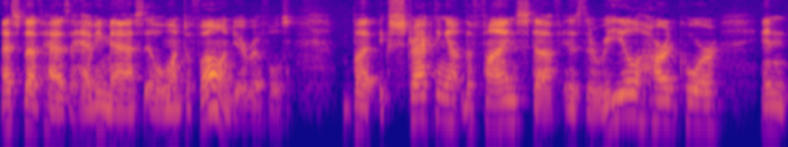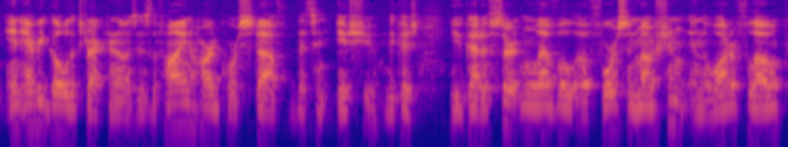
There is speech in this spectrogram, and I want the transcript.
That stuff has a heavy mass. It'll want to fall into your riffles. But extracting out the fine stuff is the real hardcore, and, and every gold extractor knows, is the fine hardcore stuff that's an issue. Because you've got a certain level of force and motion in the water flow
